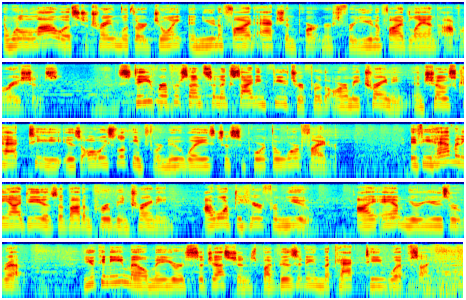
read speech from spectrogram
and will allow us to train with our joint and unified action partners for unified land operations. STE represents an exciting future for the Army training and shows CAC-T is always looking for new ways to support the warfighter. If you have any ideas about improving training, I want to hear from you. I am your user rep. You can email me your suggestions by visiting the CAC-T website.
